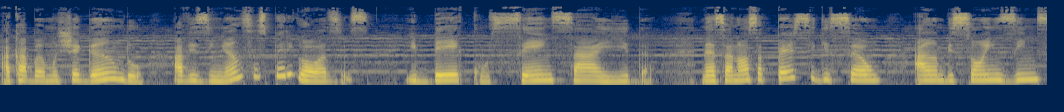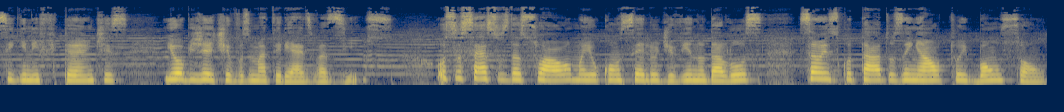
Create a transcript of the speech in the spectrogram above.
Acabamos chegando a vizinhanças perigosas e becos sem saída. Nessa nossa perseguição a ambições insignificantes e objetivos materiais vazios. Os sucessos da sua alma e o conselho divino da luz são escutados em alto e bom som.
